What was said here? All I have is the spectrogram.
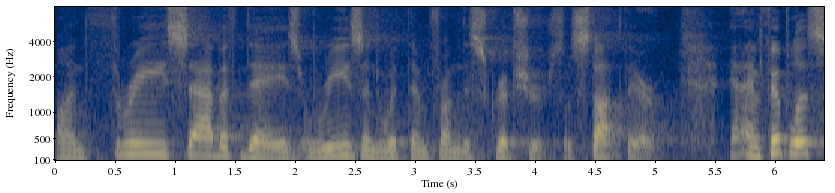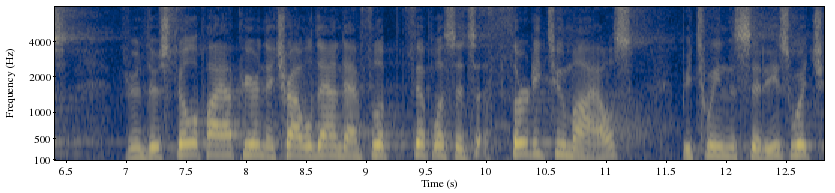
on three Sabbath days reasoned with them from the scriptures. Let's stop there. Amphipolis, there's Philippi up here, and they travel down to Amphipolis. It's 32 miles between the cities, which,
